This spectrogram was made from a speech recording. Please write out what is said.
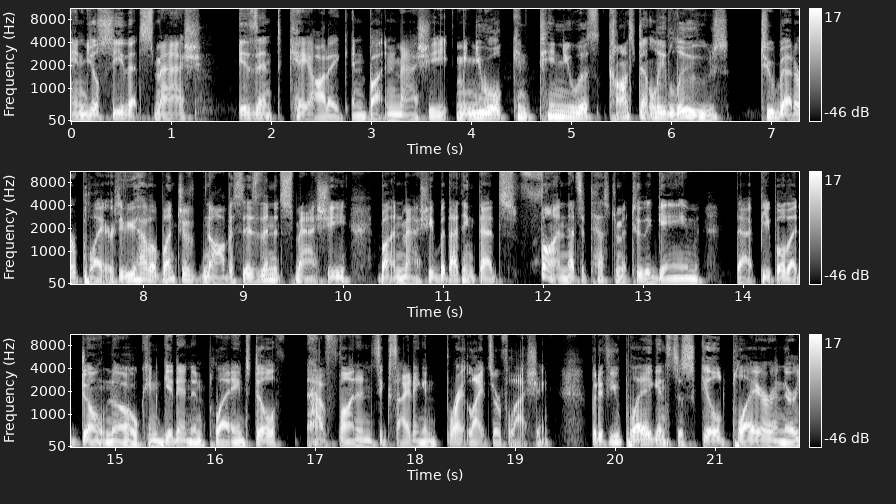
and you'll see that Smash isn't chaotic and button mashy. I mean, you will continuous, constantly lose to better players. If you have a bunch of novices, then it's smashy, button mashy. But I think that's fun. That's a testament to the game that people that don't know can get in and play and still have fun and it's exciting and bright lights are flashing. But if you play against a skilled player and they're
